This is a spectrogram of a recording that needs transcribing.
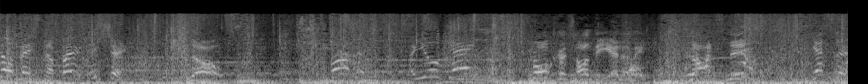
Not messing about, is she? No! Are you okay? Focus on the enemy, not me! Yes, sir.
